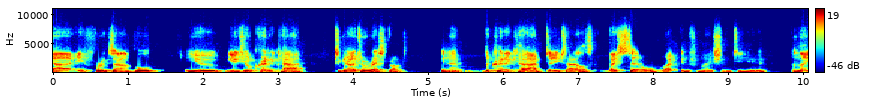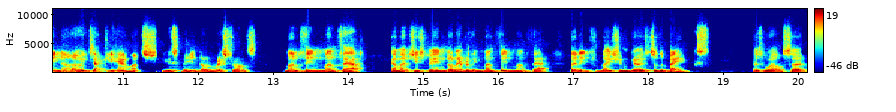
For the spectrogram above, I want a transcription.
Uh, if, for example, you use your credit card to go to a restaurant. You know, the credit card details, they sell that information to you and they know exactly how much you spend on restaurants month in, month out, how much you spend on everything month in, month out. That information goes to the banks as well. So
